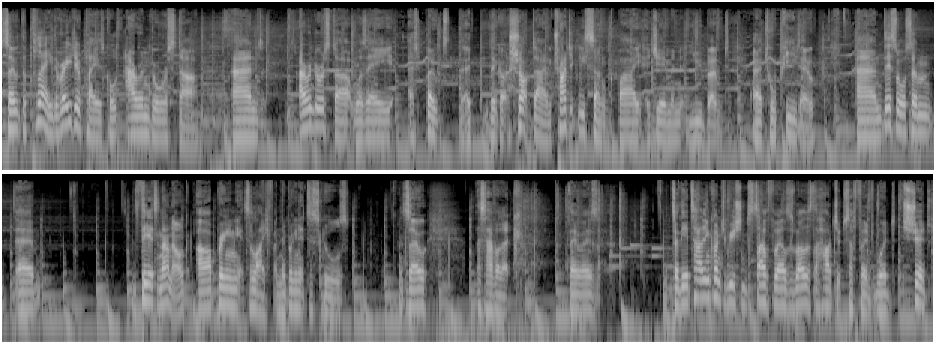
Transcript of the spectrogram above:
So the play, the radio play, is called Arandora Star, and Arandora Star was a, a boat that, that got shot down, tragically sunk by a German U-boat torpedo, and this awesome um, Theatre Na nÓg are bringing it to life, and they're bringing it to schools. So let's have a look. There was so the Italian contribution to South Wales, as well as the hardship suffered, would should,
